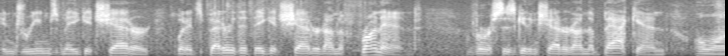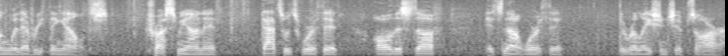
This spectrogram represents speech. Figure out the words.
and dreams may get shattered, but it's better that they get shattered on the front end versus getting shattered on the back end along with everything else. Trust me on it. That's what's worth it. All this stuff, it's not worth it. The relationships are.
